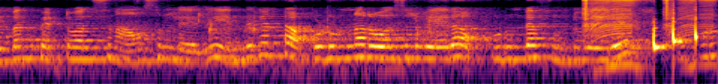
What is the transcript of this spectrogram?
ఇబ్బంది పెట్టవలసిన అవసరం లేదు. ఎందుకంటే అప్పుడున్న రోజులు వేరే అప్పుడుండే ఫుడ్ వేరే వేరే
